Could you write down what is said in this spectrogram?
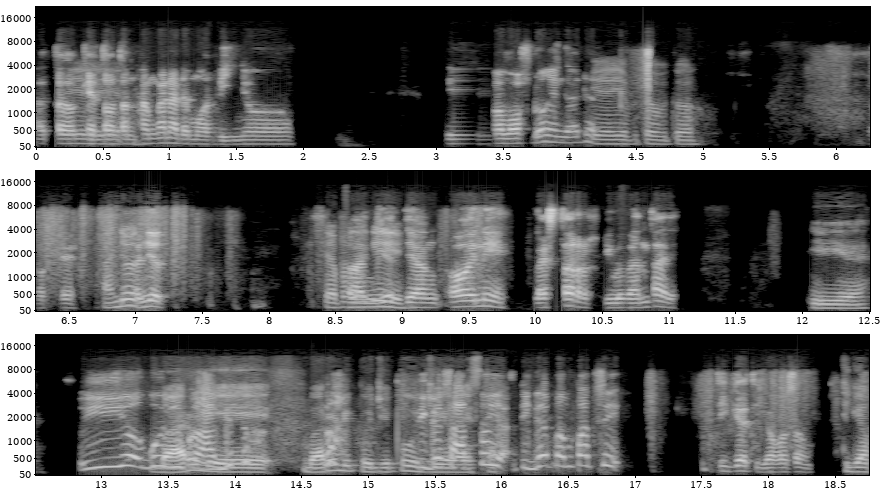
Atau Iya, kayak iya. Tottenham kan ada Mourinho. Di Wolves doang yang nggak ada. Iya iya betul betul. Oke, Lanjut. lanjut. Siapa Lanjut lagi? yang oh ini Leicester dibantai. Iya. Iya, gue Baru juga di kaget tuh. baru Wah, dipuji-puji Tiga satu ya, tiga apa empat sih? Tiga tiga kosong. 3-0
